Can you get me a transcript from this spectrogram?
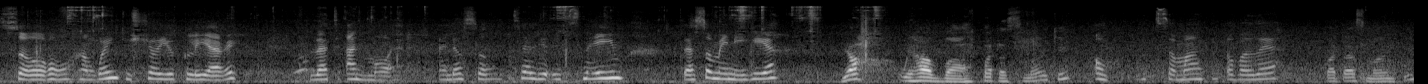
So I'm going to show you clearly that animal and also tell you its name. there's so many here. Yeah, we have uh, Patas monkey. Oh, it's a monkey over there. Patas monkey.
